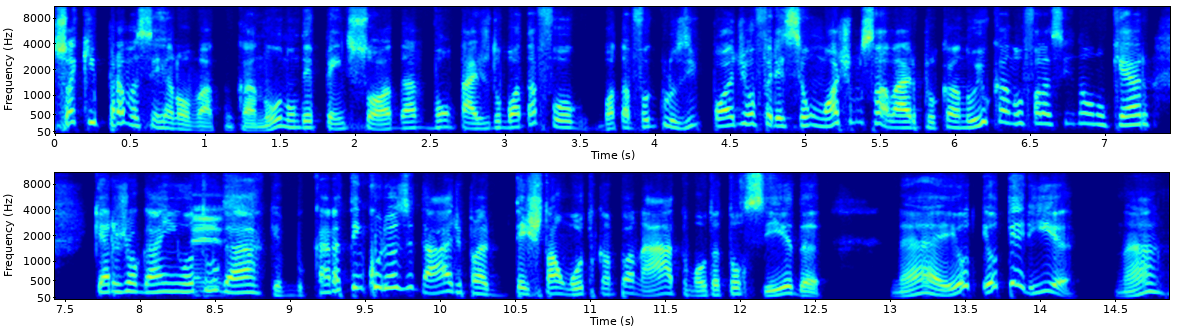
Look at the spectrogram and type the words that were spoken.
Só que para você renovar com o Canu, não depende só da vontade do Botafogo. O Botafogo, inclusive, pode oferecer um ótimo salário para o Canu e o Canu fala assim: não, não quero, quero jogar em outro é lugar. O cara tem curiosidade para testar um outro campeonato, uma outra torcida. Né? Eu, eu teria, né?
